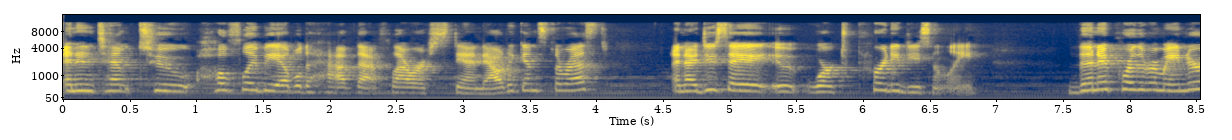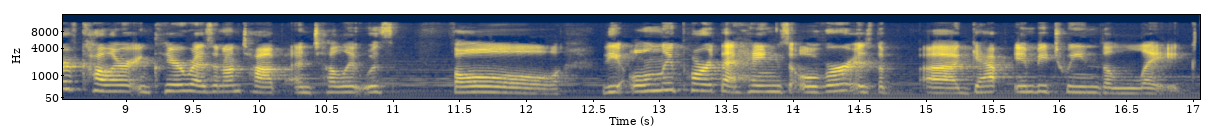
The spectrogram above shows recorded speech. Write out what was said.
in an attempt to hopefully be able to have that flower stand out against the rest. And I do say it worked pretty decently. Then I poured the remainder of color and clear resin on top until it was full. The only part that hangs over is the uh, gap in between the legs.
